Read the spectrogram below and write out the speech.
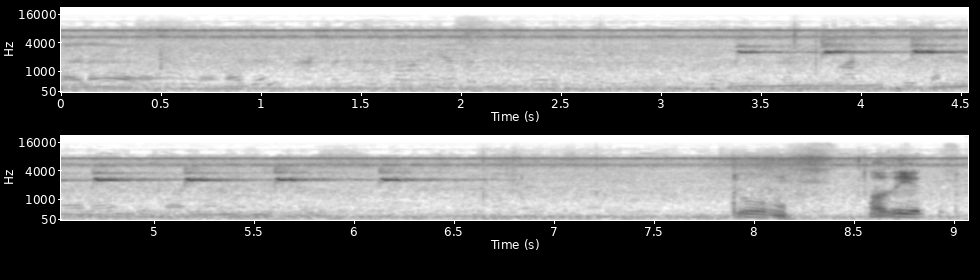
Đây là nói chứ. Tuồng, to thiệt Đây thấy ập bật. ណាដល់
